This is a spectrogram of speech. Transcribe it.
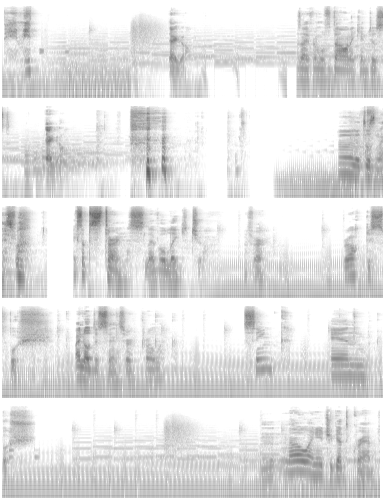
Damn it. There you go. Because if I move down, I can just... There you go. oh, that was nice one. Up, Sterns, level Lake 2. Fair. Rock is push. I know this sensor, probably. Sink and push. No, I need to get crab.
